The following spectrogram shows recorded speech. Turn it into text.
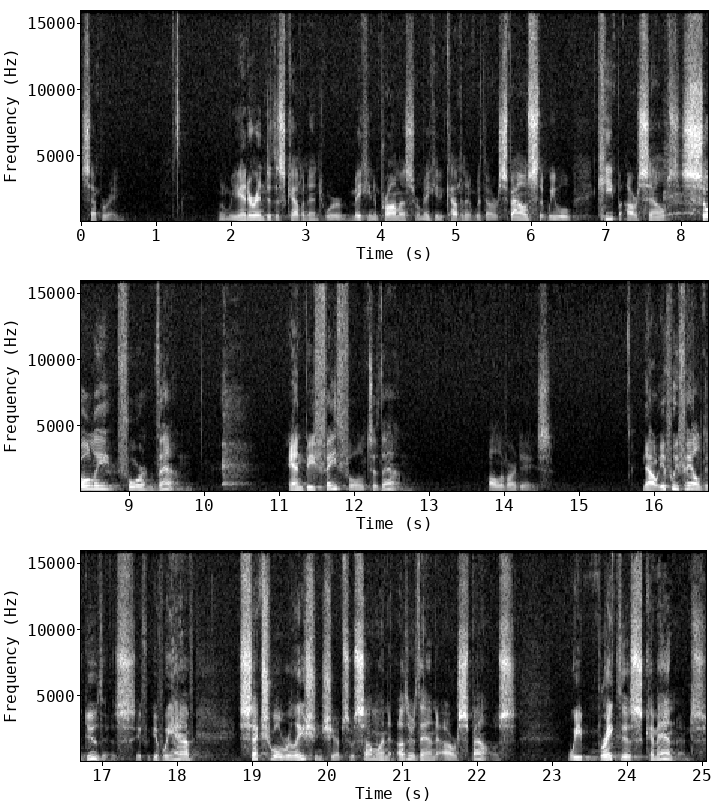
separate. When we enter into this covenant, we're making a promise, we're making a covenant with our spouse that we will keep ourselves solely for them and be faithful to them all of our days. Now, if we fail to do this, if, if we have sexual relationships with someone other than our spouse, we break this commandment.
